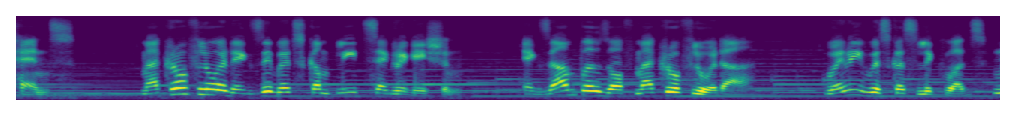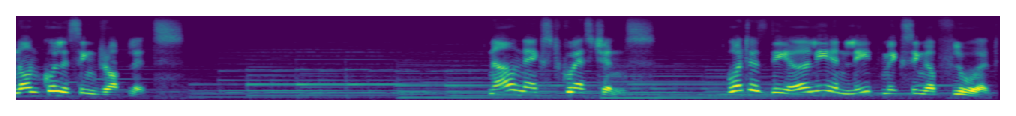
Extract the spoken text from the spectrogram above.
Hence, macrofluid exhibits complete segregation. Examples of macrofluid are very viscous liquids, non-coalescing droplets. Now next questions. What is the early and late mixing of fluid?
